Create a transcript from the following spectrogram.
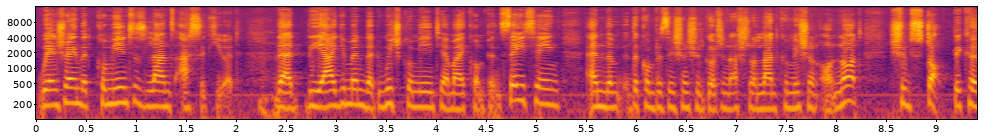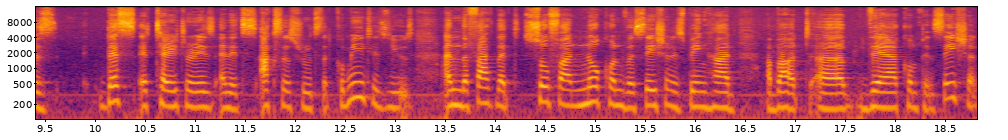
we're ensuring that communities' lands are secured. Mm-hmm. That the argument that which community am I compensating and the, the compensation should go to National Land Commission or not should stop because this uh, territories and its access routes that communities use and the fact that so far no conversation is being had about uh, their compensation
